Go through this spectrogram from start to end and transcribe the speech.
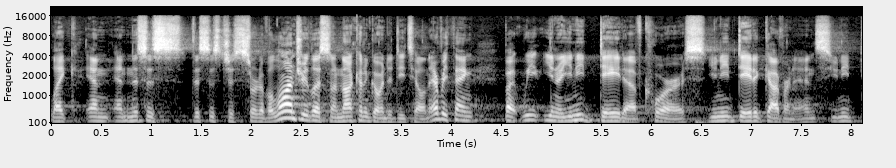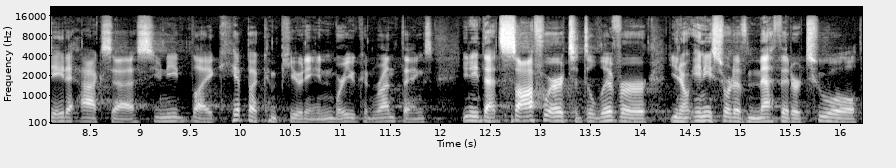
like and and this is this is just sort of a laundry list and i'm not going to go into detail on everything but we you know you need data of course. You need data governance. You need data access. You need like hipaa computing where you can run things. You need that software to deliver you know any sort of method or tool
